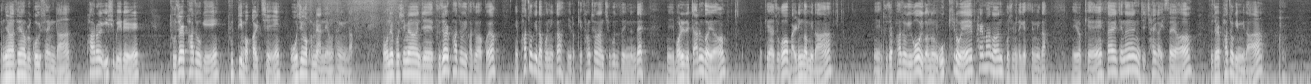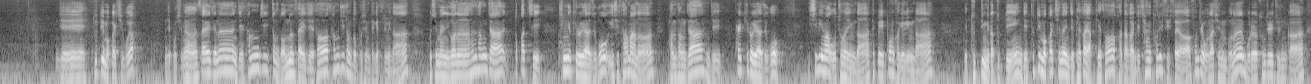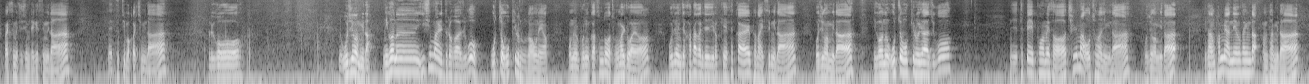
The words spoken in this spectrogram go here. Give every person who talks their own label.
Speaker 1: 안녕하세요 물고기사입니다. 8월 21일 두절 파조기 두띠 먹갈치 오징어 판매 안내 영상입니다. 오늘 보시면 이제 두절 파조기 가져왔고요. 예, 파조기다 보니까 이렇게 상처난 친구들도 있는데 머리를 자른 거예요. 이렇게 해가지고 말린 겁니다. 예, 두절 파조기고 이거는 5kg에 8만원 보시면 되겠습니다. 예, 이렇게 사이즈는 이제 차이가 있어요. 두절 파조기입니다. 이제 두띠 먹갈치고요 이제 보시면 사이즈는 이제 3G 좀 넘는 사이즈에서 3G 정도 보시면 되겠습니다. 보시면 이거는 한 상자 똑같이 16kg 해가지고 24만원, 반 상자 이제 8kg 해가지고 12만 5천원입니다. 택배 포함 가격입니다. 두띠입니다. 두띠. 이제 두띠 먹갈치는 이제 배가 약해서 가다가 이제 창이 터질 수 있어요. 손질 원하시는 분은 무료로 손질해 주시니까 말씀해 주시면 되겠습니다. 네, 두띠 먹갈치입니다. 그리고 오징어입니다. 이거는 20마리 들어가가지고 5.5kg 정도 나오네요. 오늘 보니까 순도가 정말 좋아요. 오징어 이제 가다가 이제 이렇게 색깔 변화 있습니다. 오징어입니다. 이거는 5.5kg 해가지고 이제 택배 포함해서 75,000원입니다. 오징어입니다. 이상 판매 안내 영상입니다. 감사합니다.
